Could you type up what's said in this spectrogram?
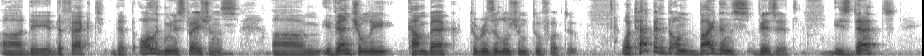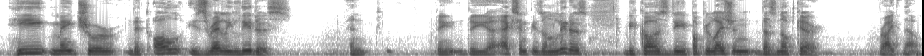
uh, the, the fact that all administrations um, eventually come back to Resolution 242. What happened on Biden's visit is that he made sure that all Israeli leaders and the, the uh, accent is on leaders because the population does not care right now.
